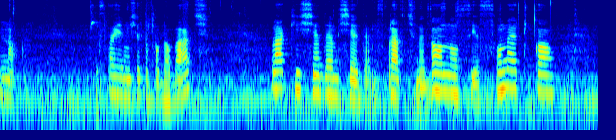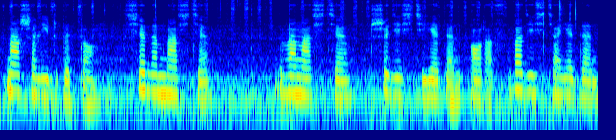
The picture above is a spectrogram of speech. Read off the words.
No, przestaje mi się to podobać. Laki 77. Sprawdźmy bonus. Jest słoneczko. Nasze liczby to 17, 12, 31 oraz 21,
